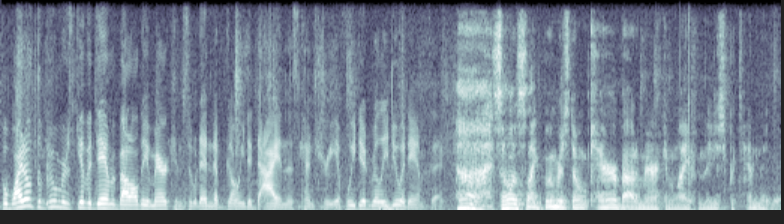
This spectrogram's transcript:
But why don't the boomers give a damn about all the Americans that would end up going to die in this country if we did really do a damn thing? it's almost like boomers don't care about American life and they just pretend they do.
